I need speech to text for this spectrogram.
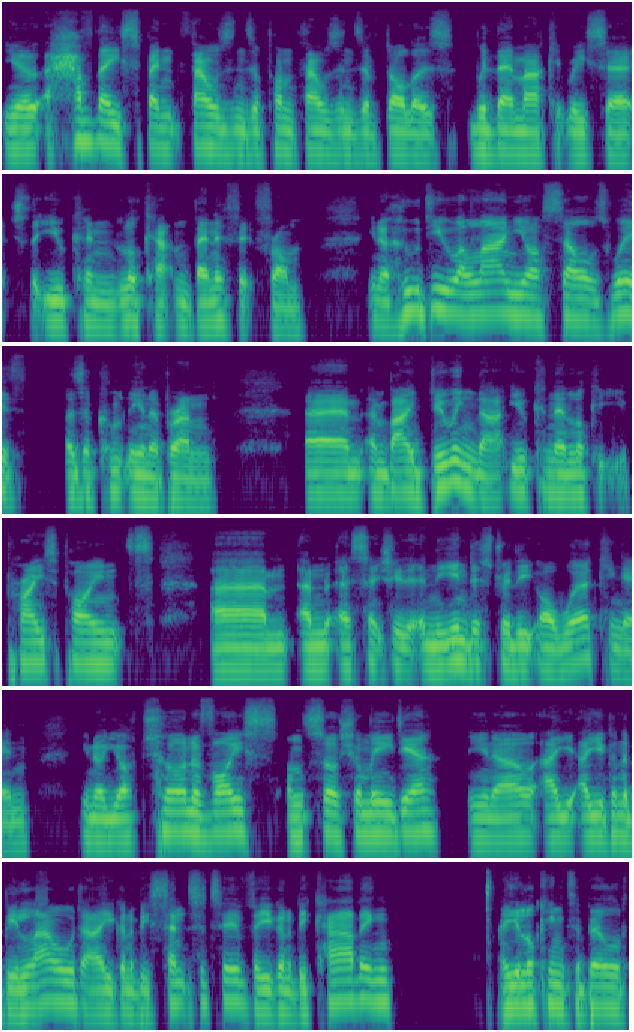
you know have they spent thousands upon thousands of dollars with their market research that you can look at and benefit from? You know who do you align yourselves with as a company and a brand? Um, and by doing that you can then look at your price points um, and essentially in the industry that you're working in you know your tone of voice on social media you know are you, are you going to be loud? Are you going to be sensitive? Are you going to be calming Are you looking to build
